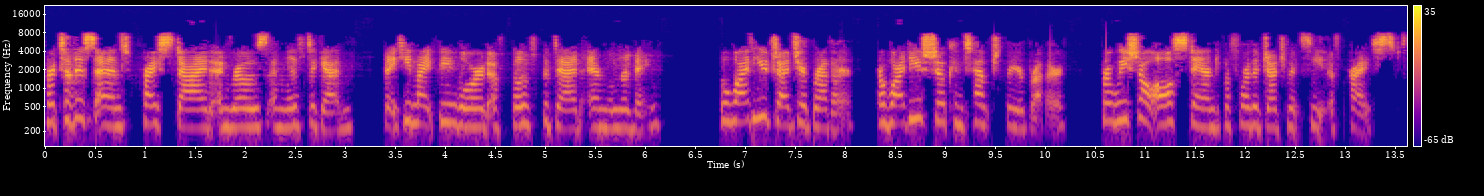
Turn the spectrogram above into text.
For to this end Christ died and rose and lived again, that he might be Lord of both the dead and the living. But why do you judge your brother? Or why do you show contempt for your brother? For we shall all stand before the judgment seat of Christ.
